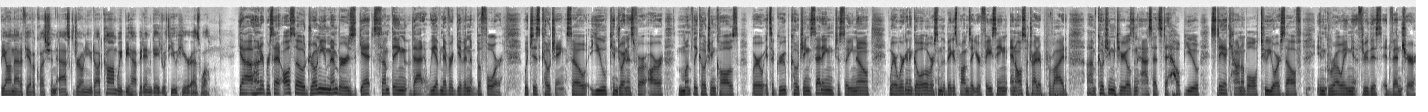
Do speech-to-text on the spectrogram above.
Beyond that, if you have a question, ask askdroneu.com. We'd be happy to engage with you here as well. Yeah, 100%. Also, DroneU members get something that we have never given before, which is coaching. So you can join us for our monthly coaching calls where it's a group coaching setting, just so you know, where we're going to go over some of the biggest problems that you're facing and also try to provide um, coaching materials and assets to help you stay accountable to yourself in growing through this adventure.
